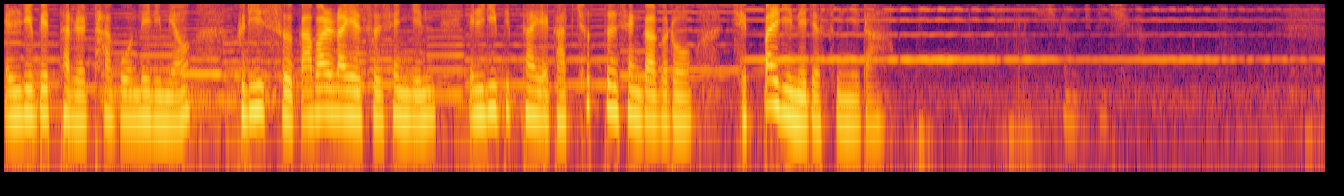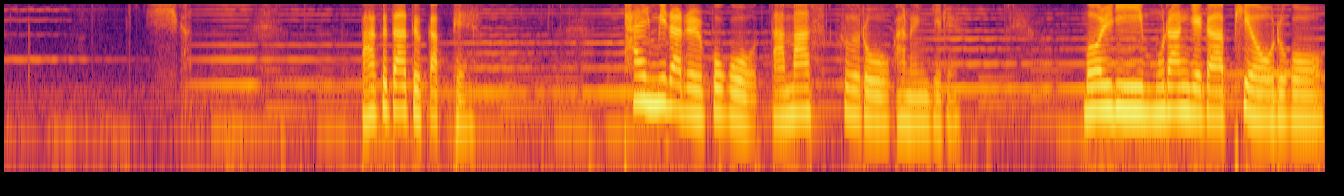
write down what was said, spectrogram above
엘리베이터를 타고 내리며 그리스 까발라에서 생긴 엘리베이터에 갇혔던 생각으로 재빨리 내렸습니다. 바그다드 카페. 팔미라를 보고 다마스크로 가는 길. 멀리 물안개가 피어오르고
